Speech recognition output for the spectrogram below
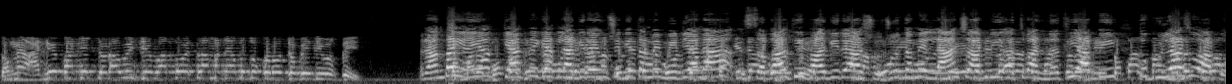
તમે આગે પાછે ચડાવી છે વાતો એટલા માટે આ બધું કરો છો બે દિવસથી. રામભાઈ અહીંયા ક્યાંક ને ક્યાંક લાગી રહ્યું છે કે તમે મીડિયાના સવાલથી ભાગી રહ્યા છો. જો તમે લાંચ આપી અથવા નથી આપી તો ખુલાસો આપો.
